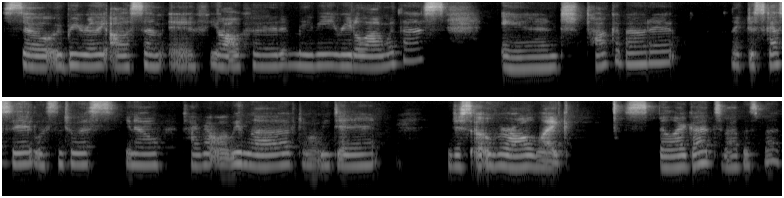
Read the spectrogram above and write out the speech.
So it would be really awesome if y'all could maybe read along with us and talk about it, like discuss it, listen to us, you know, talk about what we loved and what we didn't, just overall like spill our guts about this book.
